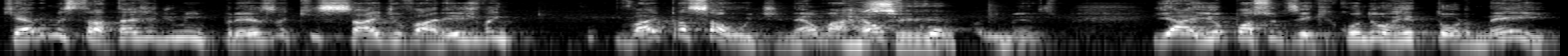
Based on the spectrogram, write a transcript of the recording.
que era uma estratégia de uma empresa que sai de varejo e vai, vai para a saúde, né? uma health Sim. company mesmo. E aí eu posso dizer que quando eu retornei,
